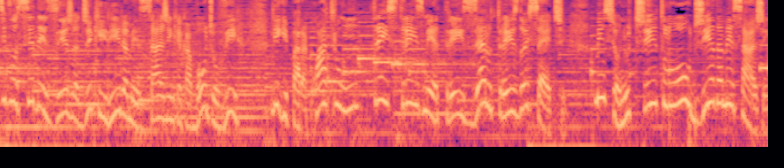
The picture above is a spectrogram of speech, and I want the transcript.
Se você deseja adquirir a mensagem que acabou de ouvir, ligue para 41 3363 0327. Mencione o título ou o dia da mensagem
